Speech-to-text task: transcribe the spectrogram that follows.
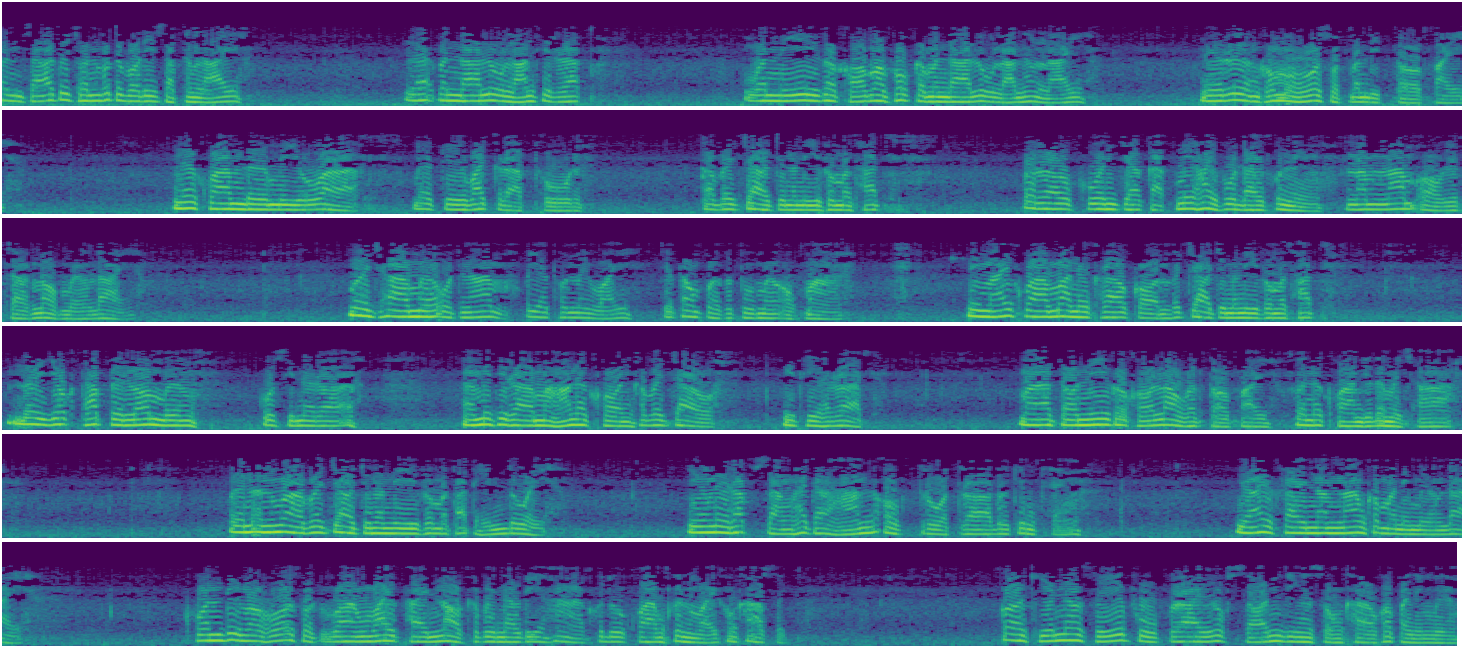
ท่านสาธุชนพุทธบริษัททั้งหลาย และบรรดาลูกหลานที่รัก วันนี้ก็ขอมาพบกับบรรดาลูกหลานทั้งหลาย ในเรื่องของโมโหสถบัณฑิตต่อไป เนื้อความเดิมมีอยู่ว่าเมื่อเกวัดกราบทูลกับพระเจ้าจุนนีพรมทัต เราควรจะกักไม่ให้ผู้ใดผู้หนึ่งนำน้ำออกจากนอกเมืองได้ เมื่อชาวเมืองอดน้ำก็จะทนไม่ไหว จะต้องเปิดประตูเมืองออกมานี่หมายความว่าในคราวก่อนพระเจ้าจุนนีพรหมทัตได้ยกทัพเป็นล้อมเมืองกุสินารามิธิรามหานครข้าพเจ้ามิธิราช มาตอนนี้ก็ขอเล่ากันต่อไป เพื่อนความจะได้ไม่ช้าเป็นอันว่าพระเจ้าจุนนีพระมทัตเห็นด้วยยังได้รับสั่งให้ทหารออกตรวจตราโดยเข้มแข็ง อย่าให้ใครนำน้ำเข้ามาในเมืองได้ คนที่มาโหสดวางไว้ภายนอกก็เป็นแนวที่ห้าเขาดูความเคลื่อนไหวของข้าศึก ก็เขียนหนังสือผูกปลายลูกศรยิงส่งข่าวเข้าไปในเมือง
